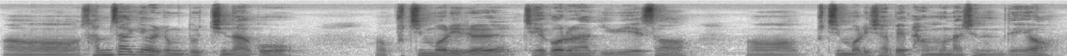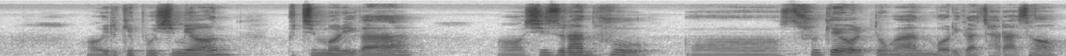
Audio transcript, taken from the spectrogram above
어, 3, 4개월 정도 지나고 어, 붙임머리를 제거를 하기 위해서 어, 붙임머리 샵에 방문하셨는데요. 어, 이렇게 보시면 붙임머리가 어, 시술한 후 어, 수개월 동안 머리가 자라서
